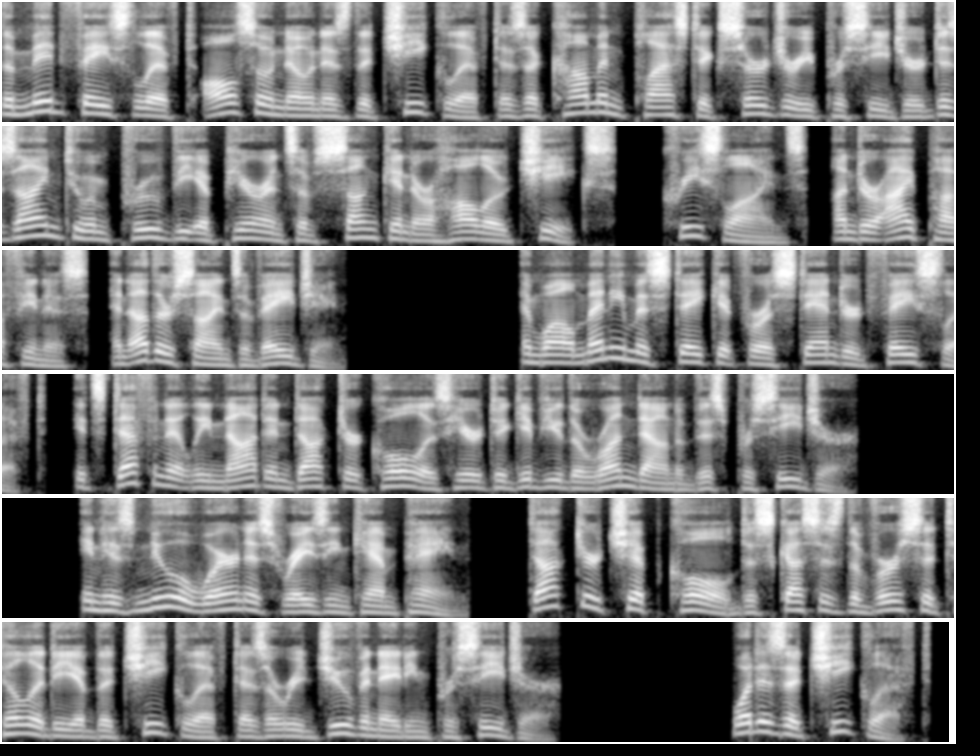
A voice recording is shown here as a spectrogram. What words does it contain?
The mid-face lift also known as the cheek lift is a common plastic surgery procedure designed to improve the appearance of sunken or hollow cheeks, crease lines, under-eye puffiness, and other signs of aging. And while many mistake it for a standard facelift, it's definitely not and Dr. Cole is here to give you the rundown of this procedure. In his new awareness-raising campaign, Dr. Chip Cole discusses the versatility of the cheek lift as a rejuvenating procedure. What is a cheek lift?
